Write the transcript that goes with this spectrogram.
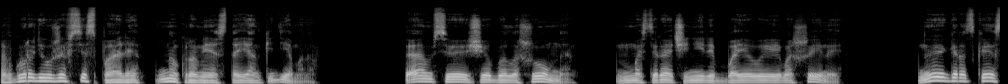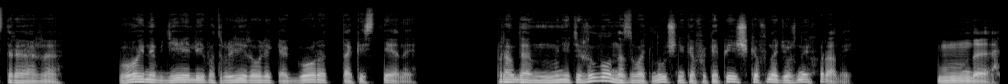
В городе уже все спали, ну, кроме стоянки демонов. Там все еще было шумно. Мастера чинили боевые машины. Ну и городская стража. Воины бдели и патрулировали как город, так и стены. Правда, мне тяжело назвать лучников и копейщиков надежной охраной. М-да.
